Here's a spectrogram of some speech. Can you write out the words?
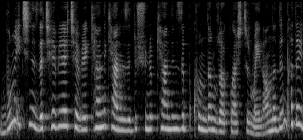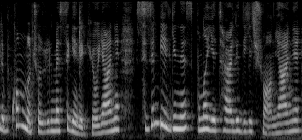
bunu içinizde çevire çevire kendi kendinize düşünüp kendinizi bu konudan uzaklaştırmayın. Anladığım kadarıyla bu konunun çözülmesi gerekiyor. Yani sizin bilginiz buna yeterli değil şu an. Yani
